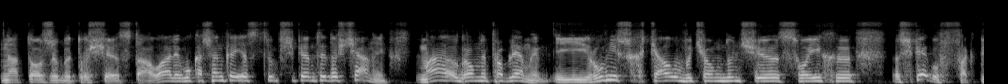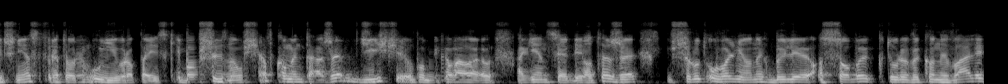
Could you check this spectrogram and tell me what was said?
na to, żeby to się stało, ale Łukaszenka jest przypięty do ściany. Ma ogromne problemy i również chciał wyciągnąć swoich szpiegów faktycznie z terytorium Unii Europejskiej, bo przyznał się w komentarze, dziś opublikowała agencja Biota, że wśród uwolnionych byli osoby, które wykonywali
